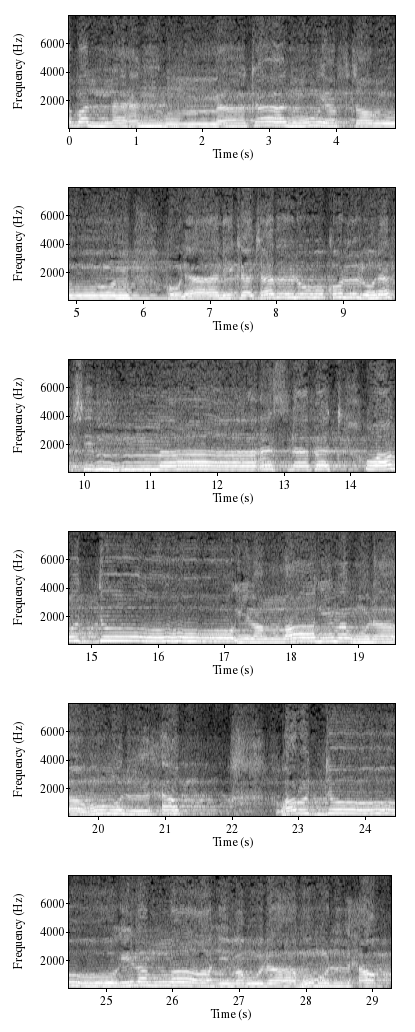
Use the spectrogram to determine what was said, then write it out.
وضل عنهم ما كانوا يفترون. هنالك تبلو كل نفس ما أسلفت وردوا إلى الله مولاهم الحق وردوا إلى الله مولاهم الحق.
